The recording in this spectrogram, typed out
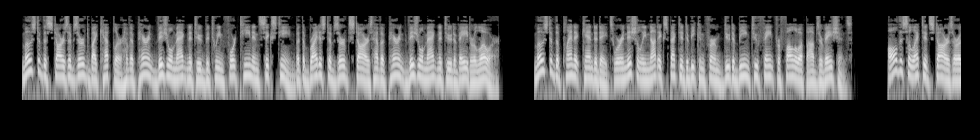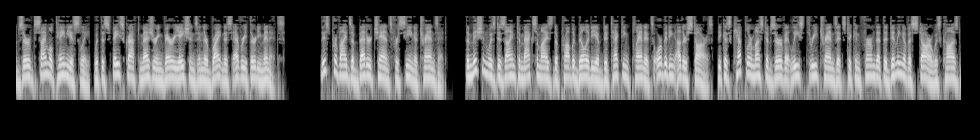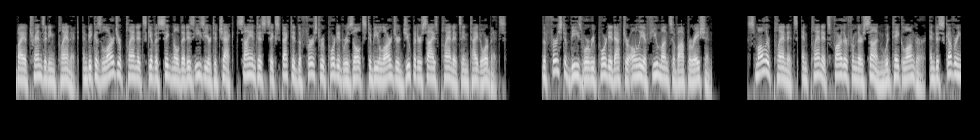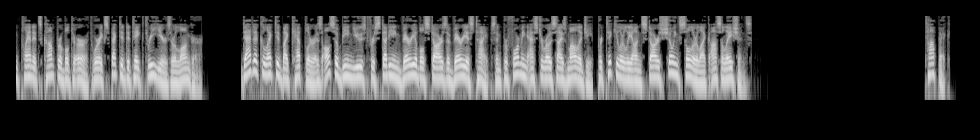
Most of the stars observed by Kepler have apparent visual magnitude between 14 and 16 but the brightest observed stars have apparent visual magnitude of 8 or lower. Most of the planet candidates were initially not expected to be confirmed due to being too faint for follow-up observations. All the selected stars are observed simultaneously, with the spacecraft measuring variations in their brightness every 30 minutes. This provides a better chance for seeing a transit. The mission was designed to maximize the probability of detecting planets orbiting other stars, because Kepler must observe at least three transits to confirm that the dimming of a star was caused by a transiting planet, and because larger planets give a signal that is easier to check. Scientists expected the first reported results to be larger Jupiter-size planets in tight orbits. The first of these were reported after only a few months of operation. Smaller planets, and planets farther from their Sun would take longer, and discovering planets comparable to Earth were expected to take three years or longer. Data collected by Kepler is also being used for studying variable stars of various types and performing asteroseismology, particularly on stars showing solar-like oscillations.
